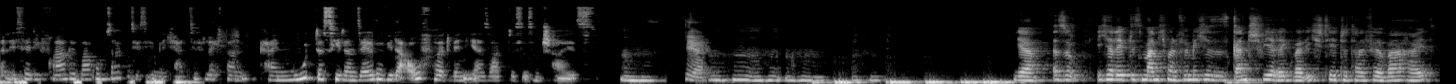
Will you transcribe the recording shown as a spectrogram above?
dann ist ja die Frage, warum sagt sie es ihm nicht? Hat sie vielleicht dann keinen Mut, dass sie dann selber wieder aufhört, wenn er sagt, das ist ein Scheiß? Mhm. Ja. Mhm, mhm, mhm, ja, also ich erlebe das manchmal, für mich ist es ganz schwierig, weil ich stehe total für Wahrheit.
